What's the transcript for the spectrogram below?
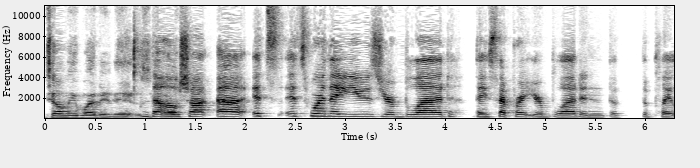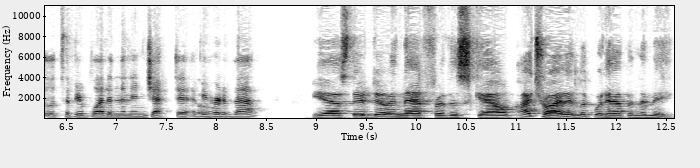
Tell me what it is. The O shot. Uh, it's it's where they use your blood. They separate your blood and the, the platelets of your blood and then inject it. Have you heard of that? Yes, they're doing that for the scalp. I tried it. Look what happened to me.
